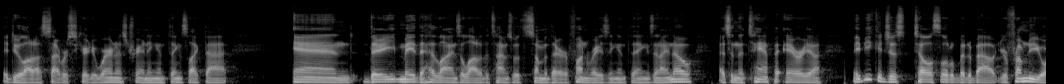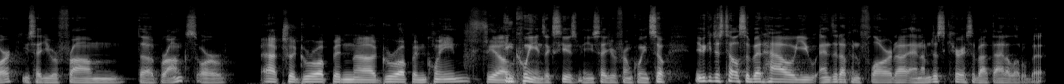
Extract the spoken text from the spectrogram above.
They do a lot of cybersecurity awareness training and things like that. And they made the headlines a lot of the times with some of their fundraising and things. And I know that's in the Tampa area. Maybe you could just tell us a little bit about you're from New York. You said you were from the Bronx or actually grew up in uh, grew up in Queens. Yeah. In Queens, excuse me. You said you're from Queens. So maybe you could just tell us a bit how you ended up in Florida, and I'm just curious about that a little bit.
